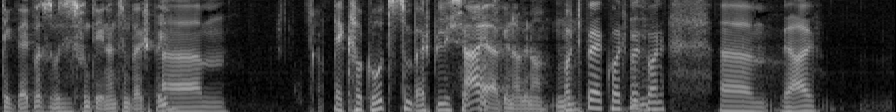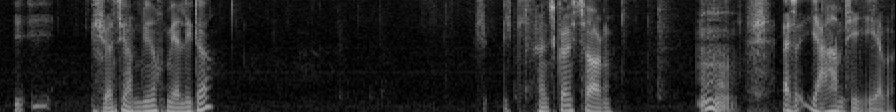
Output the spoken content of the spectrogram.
Take That, was, was ist von denen zum Beispiel? Ähm, Back for Good zum Beispiel ist sehr ah gut. ja, genau, genau. Mhm. Goldberg, Goldberg, Goldberg. Ähm, ja, ich, ich weiß nicht, haben die noch mehr Lieder? Ich, ich kann es gar nicht sagen. Ah, Also ja, haben sie eh, aber.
